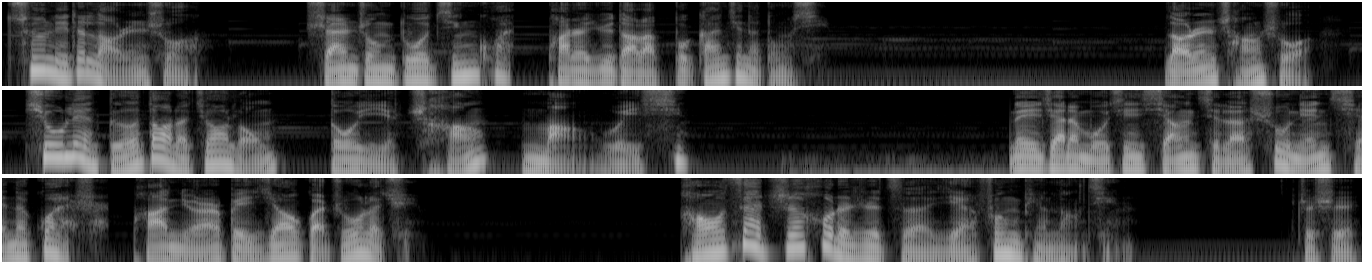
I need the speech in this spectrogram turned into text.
村里的老人说，山中多精怪，怕是遇到了不干净的东西。老人常说，修炼得道的蛟龙都以长蟒为姓。那家的母亲想起了数年前的怪事，怕女儿被妖怪捉了去。好在之后的日子也风平浪静，只是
